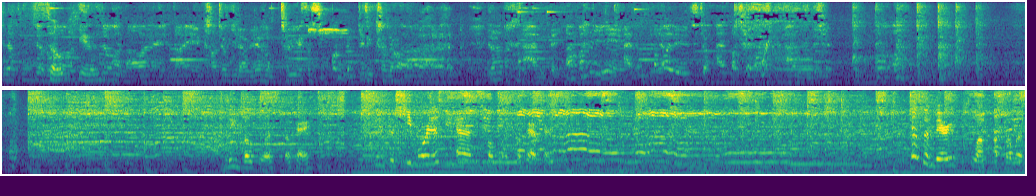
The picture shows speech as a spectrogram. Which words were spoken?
그냥 동지야 So. 진정한 나의 나의 가족이라면 저기에서 10번 몇 개씩 가져가 이러다가 안돼. 아 빨리 아 빨리 진짜. 아 제발 안돼. Lead vocalist, okay. He's the keyboardist and vocalist. Okay, okay. Has a very plump upper lip.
